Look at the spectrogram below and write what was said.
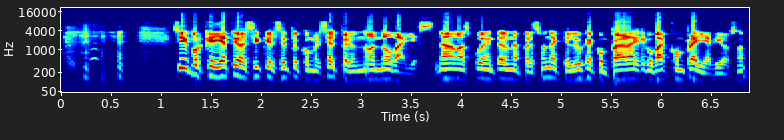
sí, porque ya te iba a decir que el centro comercial, pero no, no vayas. Nada más puede entrar una persona que le urge comprar algo, va a comprar y adiós, ¿no?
